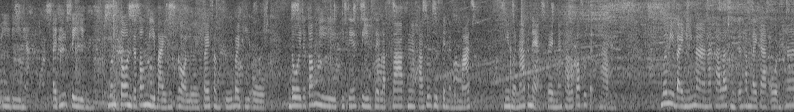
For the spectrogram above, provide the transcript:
LED เนี่ยไปที่จีนเบื้องต้นจะต้องมีใบนี้ก่อนเลยใบสั่งซื้อใบ PO โดยจะต้องมี PJC เซ็นรับทราบด้วยนะคะก็คือเซ็นอนุมัติ มีหัวหน้าแผนกเซ็นนะคะ แล้วก็ผู้จัดทำเมื่อมีใบนี้มานะคะ เราถึงจะทำรายการโอนให้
